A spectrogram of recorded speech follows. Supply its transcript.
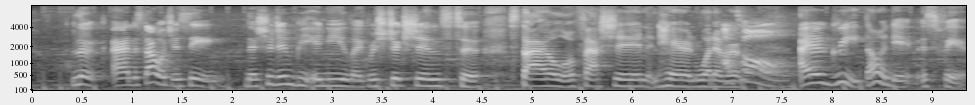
look, I understand what you're saying. There shouldn't be any like restrictions to style or fashion and hair and whatever. at all I agree. That one there is fair.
